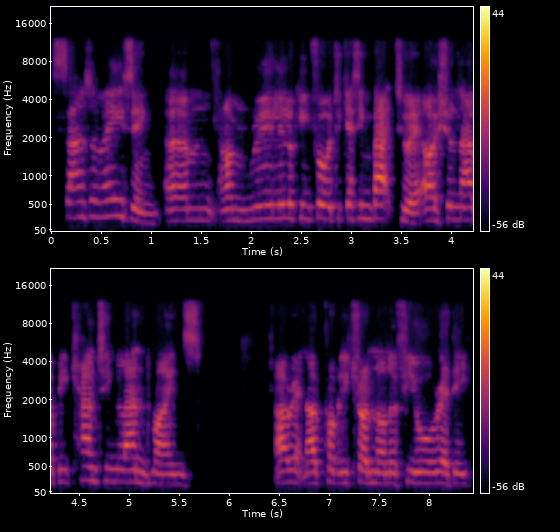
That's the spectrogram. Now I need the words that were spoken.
sounds amazing. Um, i'm really looking forward to getting back to it. I shall now be counting landmines I reckon I've probably trodden on a few already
